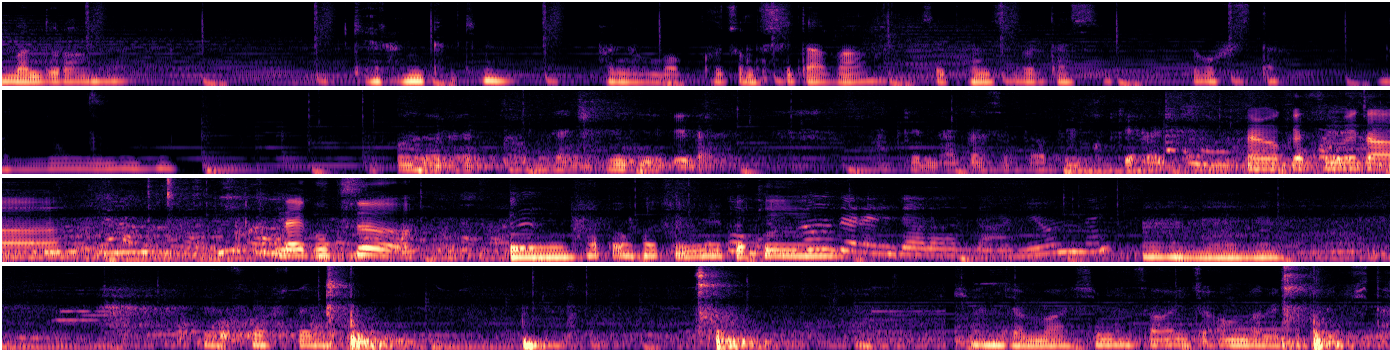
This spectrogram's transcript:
만두랑 계란 펴진 저녁 먹고 좀 쉬다가 이제 편집을 다시 해봅시다 오늘은 동생 생일이라 밖에 나가서 밥을 먹게야지. 잘 먹겠습니다. 네 국수. 음, 하도 허준 밀크티. 건강대는 줄 알았는데 아니었네. 연습합시다. 티한잔 마시면서 이제 엄마를 기다립시다.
